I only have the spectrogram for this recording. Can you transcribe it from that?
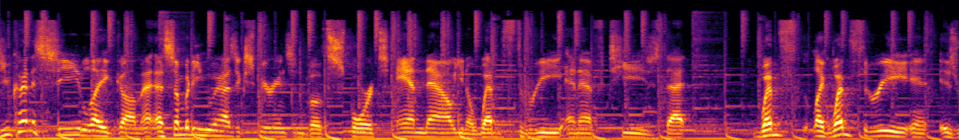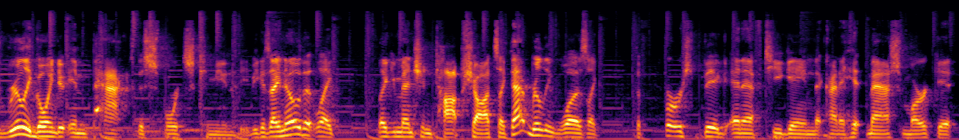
Do you kind of see like um, as somebody who has experience in both sports and now you know web 3 nfts that web like web 3 is really going to impact the sports community? Because i know that like like you mentioned top shots like that really was like the first big nft game that kind of hit mass market.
